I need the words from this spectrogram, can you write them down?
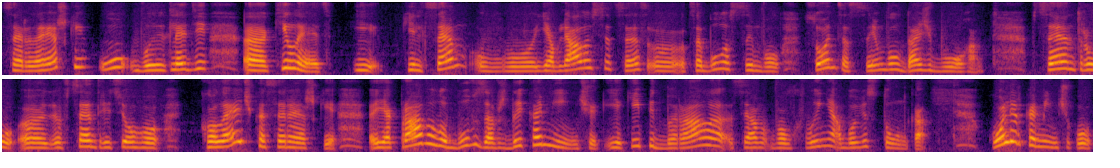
сережки у вигляді кілець. І кільцем являлося це, е, це було символ сонця, символ дач Бога. В, центру, е, в центрі цього колечка сережки, е, як правило, був завжди камінчик, який підбирала ця волхвиня або вістунка. Колір камінчику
